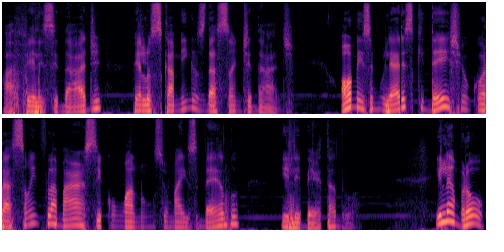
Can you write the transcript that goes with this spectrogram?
a felicidade pelos caminhos da santidade Homens e mulheres que deixem o coração inflamar-se com um anúncio mais belo e libertador. E lembrou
